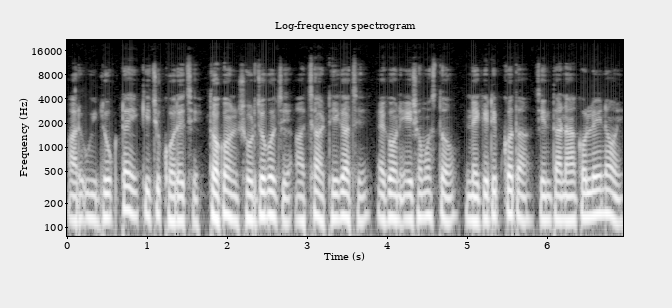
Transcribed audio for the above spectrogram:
আর ওই লোকটাই কিছু করেছে। তখন সূর্য বলছে আচ্ছা ঠিক আছে। এখন এই সমস্ত নেগেটিভ কথা চিন্তা না করলেই নয়।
